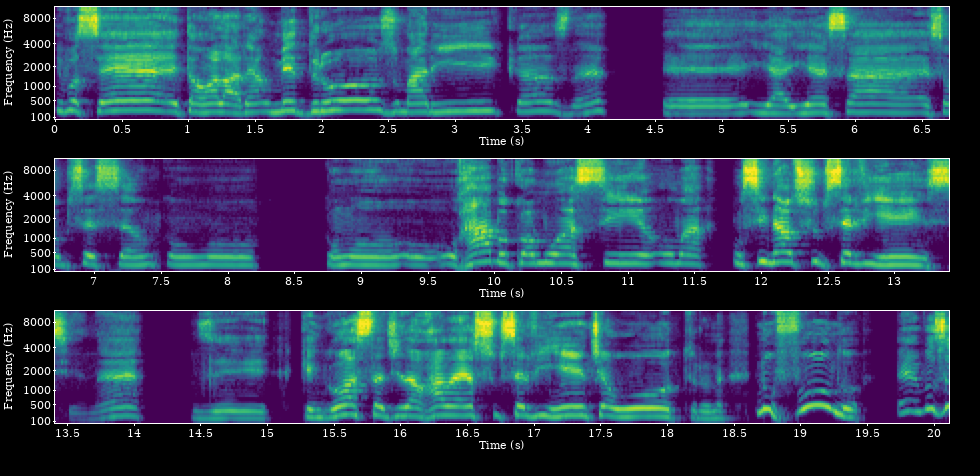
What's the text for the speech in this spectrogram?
E você, então, olha lá, né? O medroso, maricas, né? É, e aí essa, essa obsessão com o, com o, o, rabo como assim uma, um sinal de subserviência, né? Dizer, quem gosta de dar o rabo é subserviente ao outro, né? No fundo, é, você,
